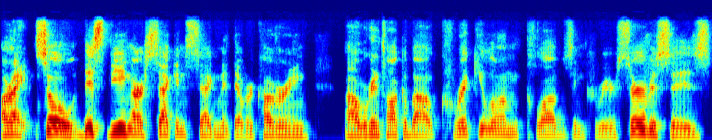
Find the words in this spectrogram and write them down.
All right, so this being our second segment that we're covering, uh, we're going to talk about curriculum, clubs, and career services,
